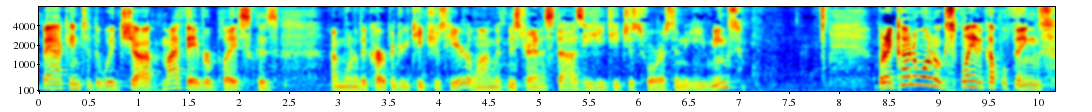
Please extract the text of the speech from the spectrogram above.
back into the wood shop, my favorite place, because I'm one of the carpentry teachers here, along with Mr. Anastasi. He teaches for us in the evenings. But I kind of want to explain a couple things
